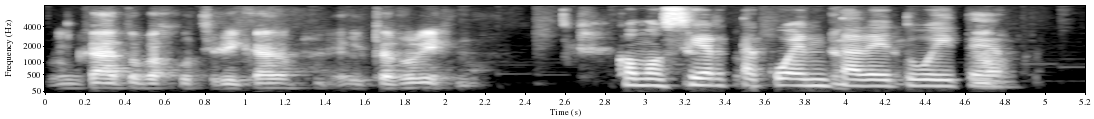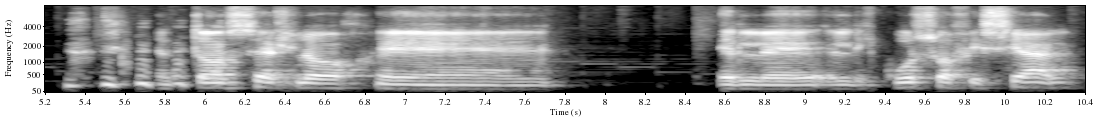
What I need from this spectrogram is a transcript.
gato para justificar el terrorismo. Como cierta cuenta de Twitter. Entonces, los, eh, el, el, discurso oficial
